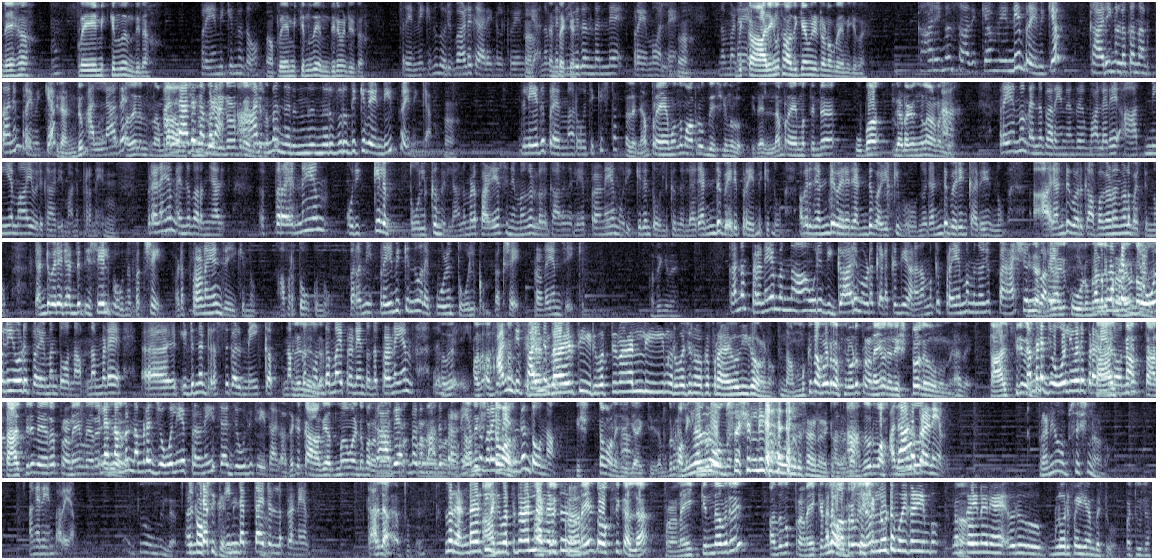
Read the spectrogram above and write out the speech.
നേഹ പ്രേമിക്കുന്നത് എന്തിനാ? പ്രേമിക്കുന്നതോ? ആ പ്രേമിക്കുന്നത് എന്തിനു വേണ്ടിട്ടാ പ്രേമിക്കുന്നത് ഒരുപാട് കാര്യങ്ങൾക്ക് വേണ്ടിയാ. നമ്മുടെ ജീവിതം തന്നെ പ്രേമമല്ലേ? നമ്മുടെ കാര്യങ്ങൾ സാധിക്കാൻ വേണ്ടിട്ടാണോ പ്രേമിക്കുന്നത് കാര്യങ്ങൾ സാധിക്കാൻ വേണ്ടിയും പ്രേമിക്കാം. കാര്യങ്ങളൊക്കെ നടത്താനും പ്രേമിക്കാം. രണ്ടും അല്ലാതെ അല്ലാതെ നമ്മുടെ ആത്മ നിർവൃതിക്ക് വേണ്ടിയും പ്രേമിക്കാം. ഇതിലേത് പ്രേമ റോജിക്ക് ഇഷ്ടം അല്ല ഞാൻ പ്രേമം എന്ന് മാത്രമേ ഉദ്ദേശിക്കുന്നുള്ളൂ. ഇതെല്ലാം പ്രേമത്തിന്റെ ഉപഘടകങ്ങളാണല്ലോ. പ്രേമം എന്ന് പറയുന്നത് വളരെ ആത്മീയമായ ഒരു കാര്യമാണ് പ്രണയം. പ്രണയം എന്ന് പറഞ്ഞാൽ പ്രണയം ഒരിക്കലും തോൽക്കുന്നില്ല. നമ്മുടെ പഴയ സിനിമകളിലൊക്കെ കാണുന്നില്ലേ പ്രണയം ഒരിക്കലും തോൽക്കുന്നില്ല. രണ്ടുപേര് പ്രേമിക്കുന്നു. അവർ രണ്ടുപേരെ രണ്ട് വഴിക്ക് പോകുന്നു. രണ്ടുപേരും കരയുന്നു. രണ്ടുപേർക്ക് അപകടങ്ങൾ പറ്റുന്നു. രണ്ടുപേരെ രണ്ട് ദിശയിൽ പോകുന്നു. പക്ഷേ അവിടെ പ്രണയം ജയിക്കുന്നു. അവർ തോക്കുന്നു പ്രേമി പ്രേമിക്കുന്നവർ എപ്പോഴും തോൽക്കും. പക്ഷേ പ്രണയം ജയിക്കും. അതിങ്ങനെ? കാരണം പ്രണയം എന്ന ആ ഒരു വികാരം ഇവിടെ കിടക്കുകയാണ്. നമുക്ക് പ്രേമം എന്നൊരു പാഷൻ എന്ന് പറയാം. നമുക്ക് നമ്മുടെ ജോലിയോട് പ്രേമം തോന്നാം. നമ്മുടെ ഇടുന്ന ഡ്രസ്സുകൾ മേക്കപ്പ് നമുക്ക് സ്വന്തമായി പ്രണയം തോന്നാം. പ്രണയം രണ്ടായിരത്തി ഇരുപത്തിനാലിൽ ഈ നിർവചനമൊക്കെ പ്രായോഗികമാണോ? നമുക്ക് നമ്മുടെ ഡ്രസ്സിനോട് പ്രണയം ഇഷ്ടമല്ല തോന്നുന്നത് അതെ. താല്പര്യം നമ്മുടെ ജോലിയോട് പ്രണയം തോന്നാം. താല്പര്യം വേറെ പ്രണയം വേറെ ഇല്ല നമ്മൾ നമ്മുടെ ജോലിയെ പ്രണയിച്ചാൽ ജോലി ചെയ്താൽ അതൊക്കെ കാവ്യാത്മകമായിട്ട് കാവ്യാത്മകം അത് പ്രണയം എന്ന് പറയുന്നത് എന്തും തോന്നാം. ഇഷ്ടമാണ് ശരിക്കും ആക്ച്വലി നമുക്കൊരു അല്ലെങ്കിൽ വസ്തുവിനോട് ഒബ്സഷനിലേക്ക് പോകുന്ന ഒരു സാധനമായിട്ട്. നമുക്കൊരു അതാണ് പ്രണയം. പ്രണയം ഒബ്സഷൻ ആണോ? അങ്ങനെയും പറയാം. എനിക്ക് തോന്നുന്നില്ല. അത് ടോക്സിക് അല്ലേ? ഇൻഡെപ്ത് ആയിട്ടുള്ള പ്രണയം. അല്ല അല്ല രണ്ടായിരത്തി ഇരുപത്തിനാലിൽ അങ്ങനത്തെ പ്രണയം ടോക്സിക് അല്ല. പ്രണയിക്കുന്നവര് അത് പ്രണയിക്കണം ഒബ്സഷനിലോട്ട് പോയി കഴിയുമ്പോൾ നമുക്ക് അതിനെ ഒരു ഗ്ലോറിഫൈ ചെയ്യാൻ പറ്റുമോ പറ്റൂല.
